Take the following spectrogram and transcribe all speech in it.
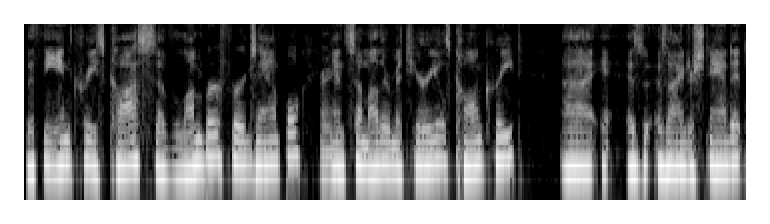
with the increased costs of lumber, for example, and some other materials, concrete, uh, as, as I understand it,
